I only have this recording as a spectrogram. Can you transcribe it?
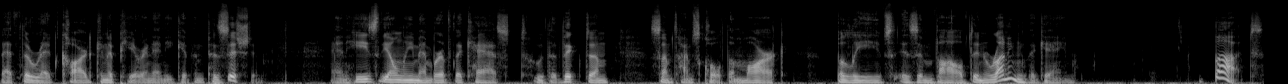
that the red card can appear in any given position. And he's the only member of the cast who the victim, sometimes called the mark, believes is involved in running the game. But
